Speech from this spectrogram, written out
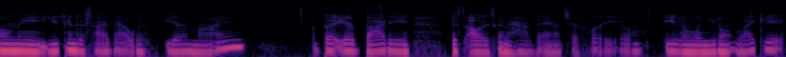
only you can decide that with your mind, but your body is always going to have the answer for you, even when you don't like it,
